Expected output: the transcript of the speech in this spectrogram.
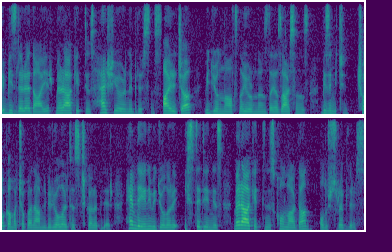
ve bizlere dair merak ettiğiniz her şeyi öğrenebilirsiniz. Ayrıca videonun altına yorumlarınızı da yazarsanız bizim için çok ama çok önemli bir yol haritası çıkarabilir. Hem de yeni videoları istediğiniz, merak ettiğiniz konulardan oluşturabiliriz.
